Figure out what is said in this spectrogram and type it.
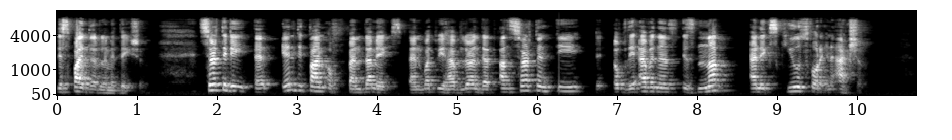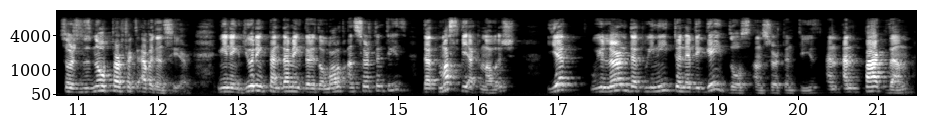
despite their limitation certainly uh, in the time of pandemics and what we have learned that uncertainty of the evidence is not an excuse for inaction so there's no perfect evidence here, meaning during pandemic there is a lot of uncertainties that must be acknowledged. Yet we learned that we need to navigate those uncertainties and unpack them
